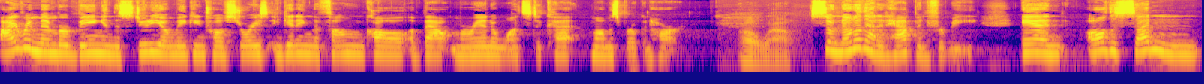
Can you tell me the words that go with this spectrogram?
I remember being in the studio making 12 stories and getting the phone call about Miranda wants to cut Mama's Broken Heart. Oh, wow. So none of that had happened for me. And all of a sudden,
